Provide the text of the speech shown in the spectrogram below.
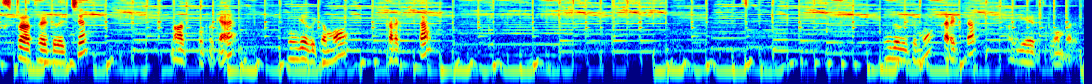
எக்ஸ்ட்ரா த்ரெட் வச்சு நாட் போட்டிருக்கேன். இங்கே விட்டோமோ கரெக்டாக இங்கே விட்டோமோ கரெக்டாக அப்படியே எடுத்துருவோம் பாருங்க.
